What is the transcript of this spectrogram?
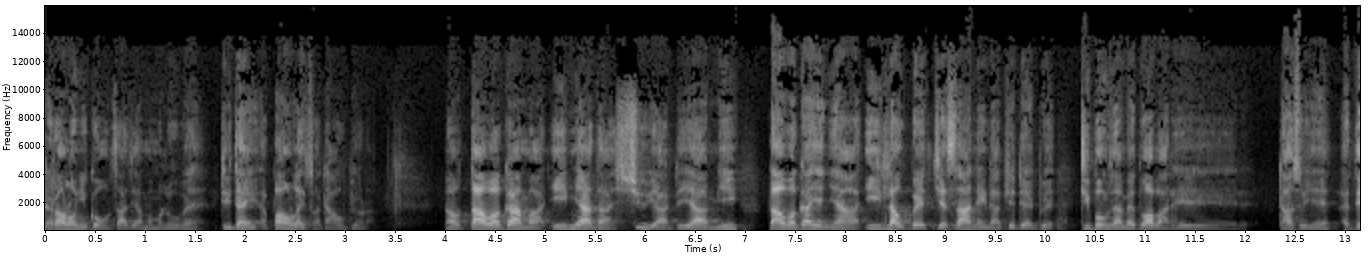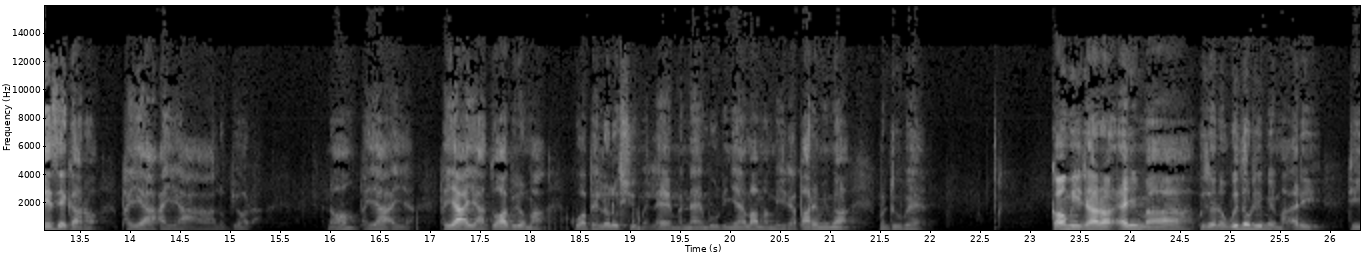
တထောင်လုံးကြီးကုန်စားစရာမမလိုပဲဒီတိုင်းအပေါင်းလိုက်ဆိုတာဒါကိုပြောတာနော်တာဝကမှာဤမြတာရှုရတရားမြည်တာဝကရဲ့ညာဤလောက်ပဲจิตစားနေတာဖြစ်တဲ့အတွက်ဒီပုံစံပဲသွားပါတယ်တဲ့ဒါဆိုရင်အသေးစိတ်ကတော့ဖရာအရာလို့ပြောတာနော်ဖရာအရာဖရာအရာသွားပြီးတော့မှကိုကဘယ်လိုလုပ်ရှုမလဲမနိုင်ဘူးညာမှမမေးတာပါရမီမှမတူပဲကောင်းပြီဒါတော့အဲ့ဒီမှာဦးဇင်းတို့ဝိသုဒ္ဓိမေမှာအဲ့ဒီဒီ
